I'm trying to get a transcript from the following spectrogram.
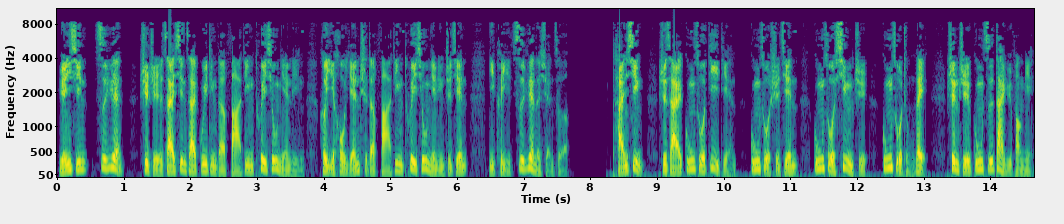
原心自愿是指在现在规定的法定退休年龄和以后延迟的法定退休年龄之间，你可以自愿的选择。弹性是在工作地点。工作时间、工作性质、工作种类，甚至工资待遇方面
